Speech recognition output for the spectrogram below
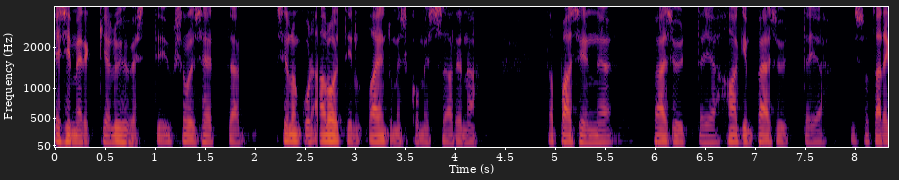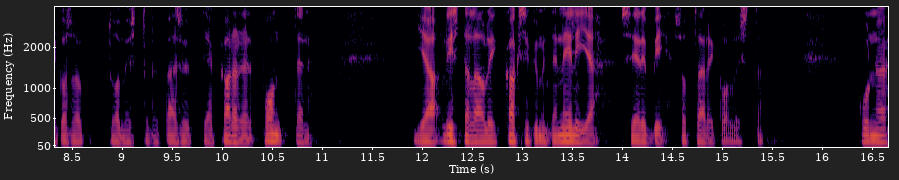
esimerkkiä lyhyesti. Yksi oli se, että silloin kun aloitin laajentumiskomissaarina, tapasin pääsyyttäjä, Haakin pääsyyttäjä, siis sotarikostuomioistuimen pääsyyttäjä Karel Ponten, ja listalla oli 24 serbi sotarikollista. Kun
